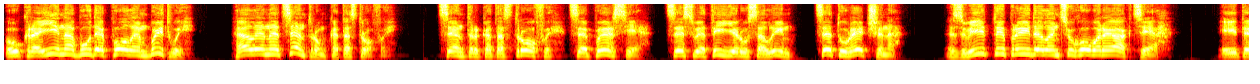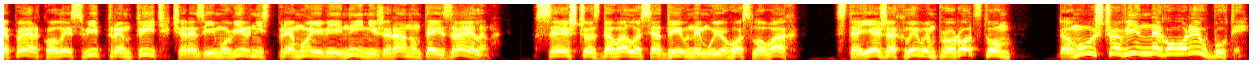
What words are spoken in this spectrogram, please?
Україна буде полем битви, але не центром катастрофи. Центр катастрофи це Персія, це Святий Єрусалим, це Туреччина. Звідти прийде ланцюгова реакція. І тепер, коли світ тремтить через ймовірність прямої війни між Іраном та Ізраїлем, все, що здавалося дивним у його словах, стає жахливим пророцтвом, тому що він не говорив бути.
